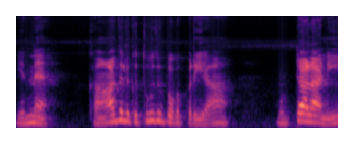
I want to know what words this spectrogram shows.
என்ன காதலுக்கு தூது போக போறியா? முட்டாளா நீ?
